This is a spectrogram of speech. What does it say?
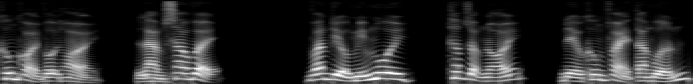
không khỏi vội hỏi, làm sao vậy? Văn Tiểu mím môi, thấp giọng nói, đều không phải ta muốn.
